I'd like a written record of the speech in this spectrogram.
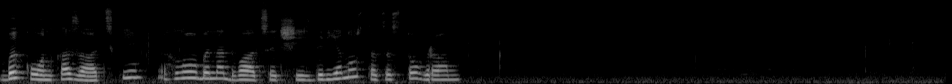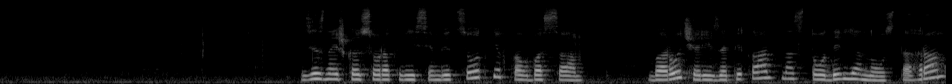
Бекон казацький глобина 26,90 за 100 грам. Зі знижкою 48% ковбаса бароча різа пікантна 190 грам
